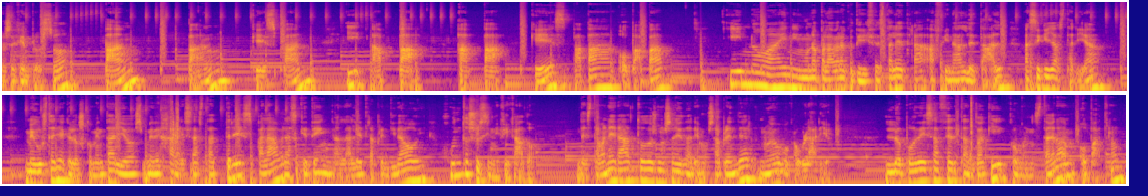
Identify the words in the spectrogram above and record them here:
los ejemplos son pan, pan, que es pan, y apa, apa, que es papá o papá. Y no hay ninguna palabra que utilice esta letra a final de tal, así que ya estaría. Me gustaría que en los comentarios me dejarais hasta tres palabras que tengan la letra aprendida hoy junto a su significado. De esta manera todos nos ayudaremos a aprender nuevo vocabulario. Lo podéis hacer tanto aquí como en Instagram o Patreon.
